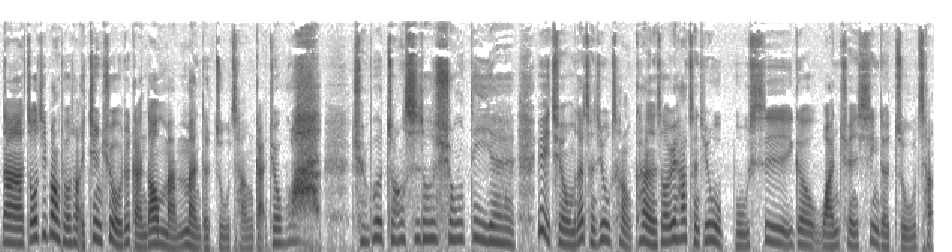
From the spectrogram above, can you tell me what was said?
那洲际棒球场一进去，我就感到满满的主场感，就哇，全部的装饰都是兄弟耶。因为以前我们在澄清湖场看的时候，因为它澄清湖不是一个完全性的主场。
